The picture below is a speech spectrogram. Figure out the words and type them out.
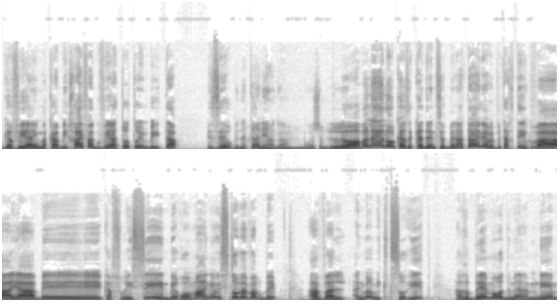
גביע עם מכבי חיפה, גביע הטוטו עם ביתר, וזהו. בנתניה גם, הוא היה שם טוב. לא, אבל היה לו כזה קדנציות בנתניה, בפתח תקווה, היה בקפריסין, ברומניה, הוא הסתובב הרבה. אבל אני אומר, מקצועית, הרבה מאוד מאמנים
